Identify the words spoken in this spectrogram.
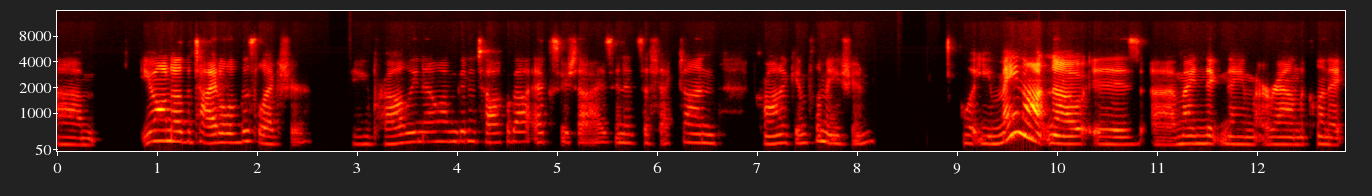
Um, you all know the title of this lecture. You probably know I'm going to talk about exercise and its effect on chronic inflammation. What you may not know is uh, my nickname around the clinic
